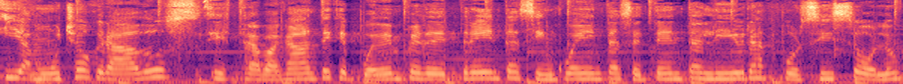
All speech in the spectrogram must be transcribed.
y a muchos grados extravagantes que pueden perder 30, 50, 70 libras por sí solo,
